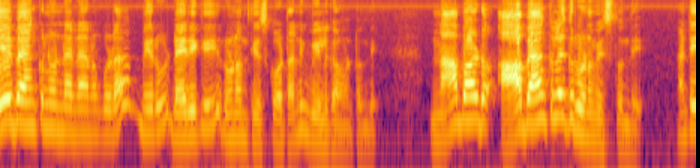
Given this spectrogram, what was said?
ఏ బ్యాంకు నుండైనా కూడా మీరు డైరీకి రుణం తీసుకోవడానికి వీలుగా ఉంటుంది. నాబార్డు ఆ బ్యాంకులకు రుణం ఇస్తుంది. అంటే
